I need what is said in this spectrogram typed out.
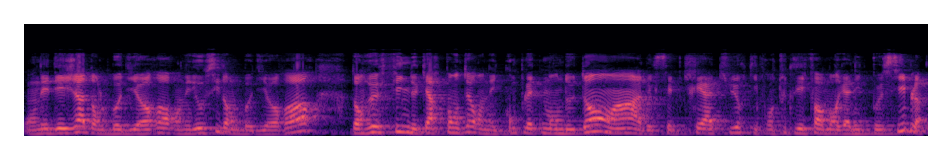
on est déjà dans le body horror, on est aussi dans le body horror. Dans le film de Carpenter, on est complètement dedans, hein, avec cette créature qui prend toutes les formes organiques possibles.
